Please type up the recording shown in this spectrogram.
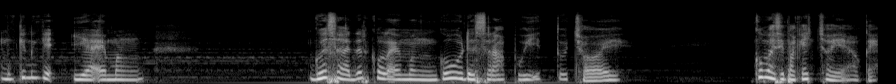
Mungkin kayak ya emang gue sadar kalau emang gue udah serapuh itu coy. Gue masih pakai coy ya oke. Okay.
